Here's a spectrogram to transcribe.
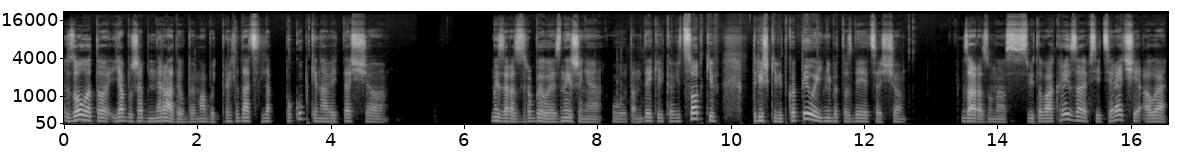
Золото я б уже б не радив би, мабуть, приглядатися для покупки, навіть те, що ми зараз зробили зниження у там декілька відсотків, трішки відкотили, і нібито здається, що зараз у нас світова криза, всі ці речі, але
